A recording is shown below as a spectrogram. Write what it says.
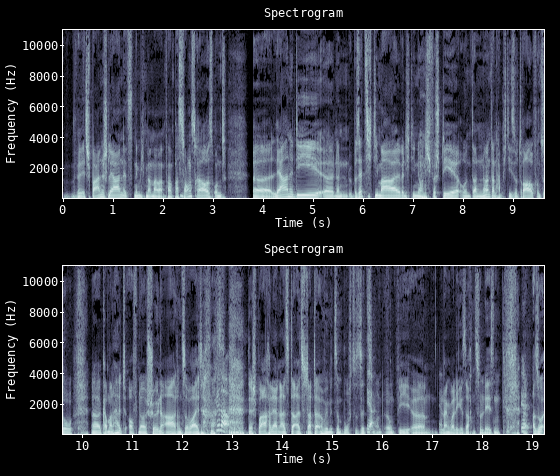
will jetzt Spanisch lernen, jetzt nehme ich mir mal ein paar Songs raus und äh, lerne die, äh, dann übersetze ich die mal, wenn ich die noch nicht verstehe und dann, ne, dann habe ich die so drauf und so äh, kann man halt auf eine schöne Art und so weiter genau. eine Sprache lernen, als da, als statt da irgendwie mit so einem Buch zu sitzen ja. und irgendwie ähm, ja. langweilige Sachen zu lesen. Ja. Äh, also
